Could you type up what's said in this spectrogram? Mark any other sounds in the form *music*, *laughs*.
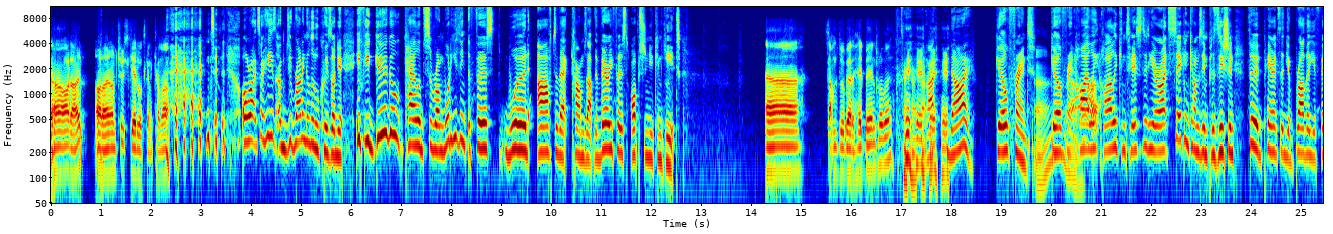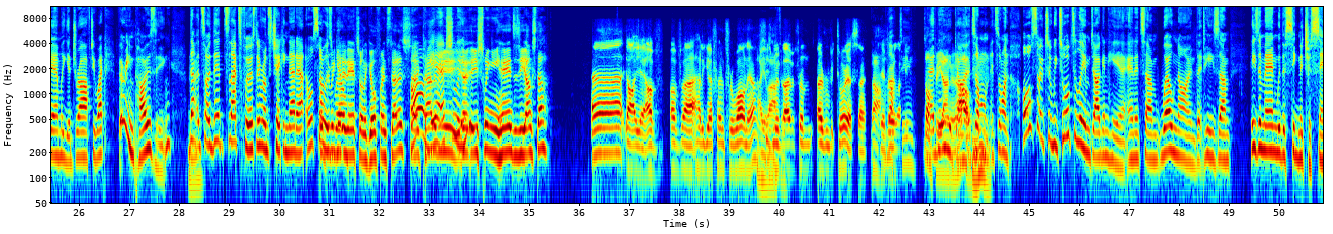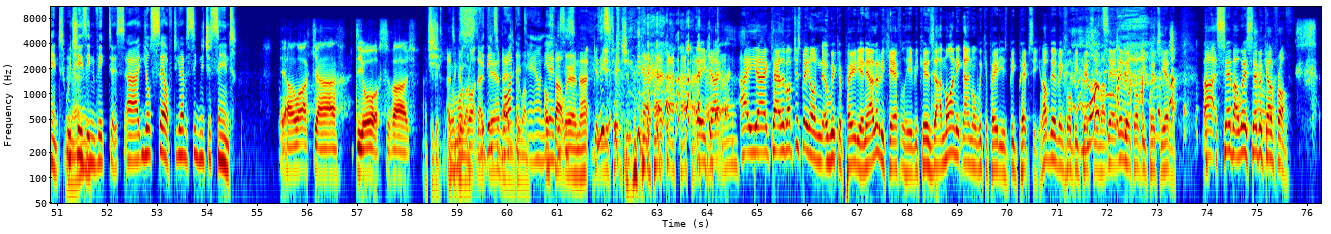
No, I don't. I don't. I'm too scared what's going to come up. *laughs* All right. So here's I'm running a little quiz on you. If you Google Caleb Serong, what do you think the first word after that comes up? The very first option you can hit. Uh, something to do about a headband, probably. *laughs* uh, no. Girlfriend, uh, girlfriend, highly, highly contested here. All right, second comes in position. Third, parents, then your brother, your family, your draft, your weight. Very imposing. That, so that's that's first. Everyone's checking that out. Also, well, did we well, get an answer on the girlfriend status? Oh uh, yeah, actually, you, are you swinging hands as a youngster? Uh, oh yeah, I've I've uh, had a girlfriend for a while now. Oh, She's moved over from over in Victoria, so oh, yeah, very lucky. In. Yeah, there you go. It's mm. on. It's on. Also, too, we talked to Liam Duggan here, and it's um well known that he's um he's a man with a signature scent, which yeah. is Invictus. Uh, yourself, do you have a signature scent? Yeah, I like uh, Dior Sauvage. That's a good. That's a good one. Write that you down. write that, that down. I'll start wearing is, that. Get the attention. *laughs* there you go. Hey, uh, Caleb, I've just been on Wikipedia. Now I've got to be careful here because uh, my nickname on Wikipedia is Big Pepsi, and I've never been called Big Pepsi. in my, yeah, never been called Big Pepsi ever. Uh, Seba, where's Seba come from?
